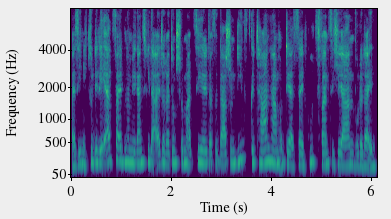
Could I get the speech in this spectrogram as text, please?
weiß ich nicht, zu DDR-Zeiten haben mir ganz viele alte Rettungsschwimmer erzählt, dass sie da schon Dienst getan haben und der ist seit gut 20 Jahren, wurde da eben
